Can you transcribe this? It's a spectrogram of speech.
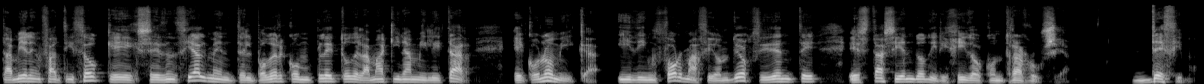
también enfatizó que esencialmente el poder completo de la máquina militar, económica y de información de Occidente está siendo dirigido contra Rusia. Décimo.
